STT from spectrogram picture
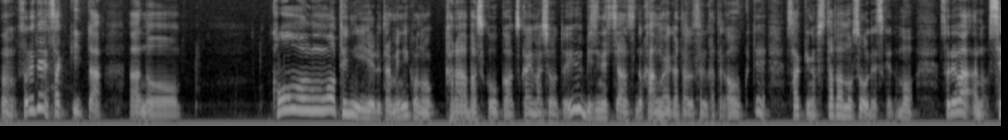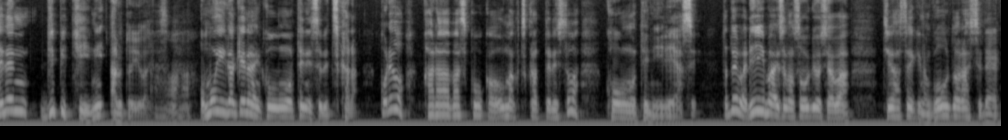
うん、それでさっき言ったあの幸運を手に入れるためにこのカラーバス効果を使いましょうというビジネスチャンスの考え方をする方が多くてさっきのスタバもそうですけどもそれはあのセレンディピティにあるというわけです。思いがけない幸運を手にする力これをカラーバス効果をうまく使っている人は幸運を手に入れやすい例えばリーバイスの創業者は18世紀のゴールドラッシュで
